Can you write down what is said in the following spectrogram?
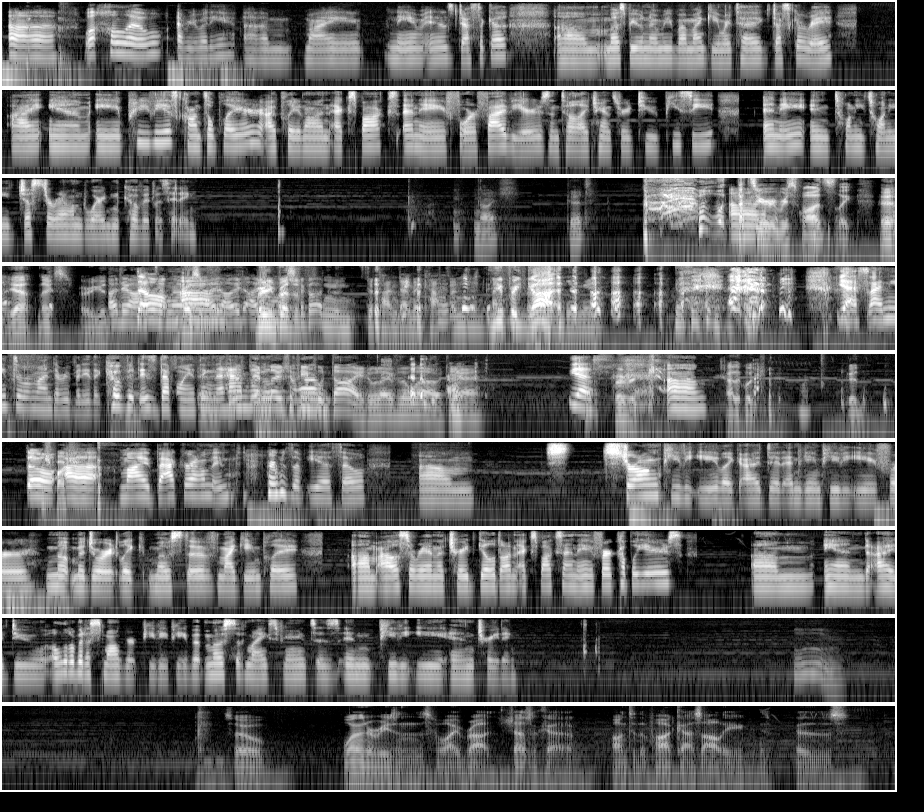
Uh, well, hello, everybody. Um, my name is Jessica. Um, most people know me by my gamer tag, JessicaRae. I am a previous console player. I played on Xbox NA for five years until I transferred to PC NA in 2020, just around when COVID was hitting. Nice. Good. what? That's Uh, your response? Like, yeah, yeah, nice, very good. I, do, I So, don't um, I, I, I, Very impressive. forgotten the pandemic happened. and You forgot. reminding me. yes, I need to remind everybody that COVID is definitely a thing Yeah. that Do you remember happened. When loads of people Um, died all over the world. Yeah. yes. Perfect, Um, adequate, good. So, Push, push. uh, my background in terms of ESO, um, sh- strong PVE. Like I did endgame PVE for mo- majority, like most of my gameplay. Um, I also ran a trade guild on Xbox NA for a couple years, um, and I do a little bit of small group PvP. But most of my experience is in PVE and trading. Hmm. So, one of the reasons why I brought Jessica onto the podcast, Ollie, is because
